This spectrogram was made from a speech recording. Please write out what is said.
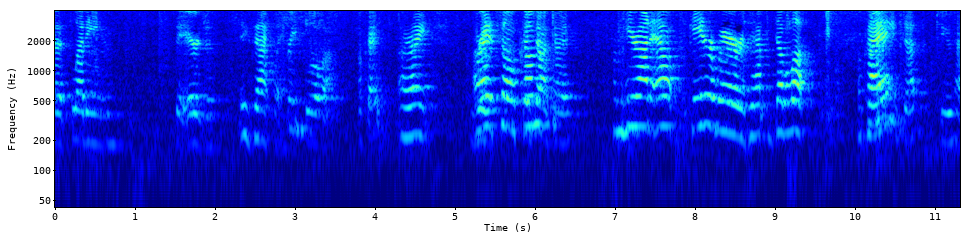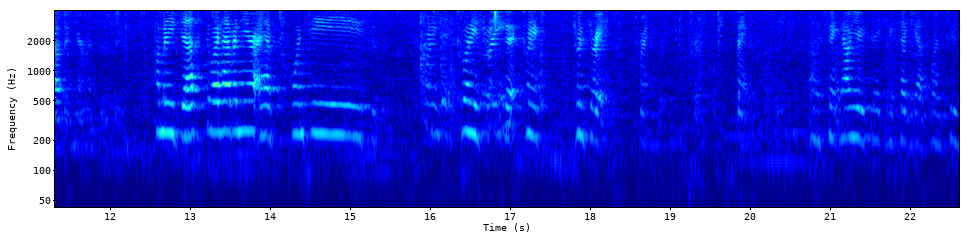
that's letting the air just Exactly. free flow up, okay? All right. All right. So come. so Good job, guys. from here on out, gaiter wearers, you have to double up, Okay. How many desks do you have in here, Mrs. How many desks do I have in here? I have twenty-six. 26, 23. 23. Thanks. I think now you're making me second guess. One, two.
